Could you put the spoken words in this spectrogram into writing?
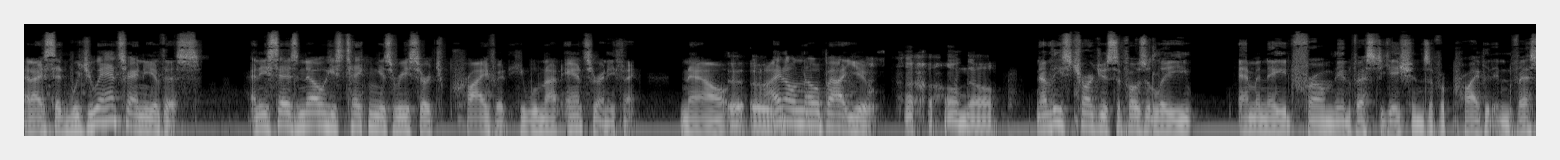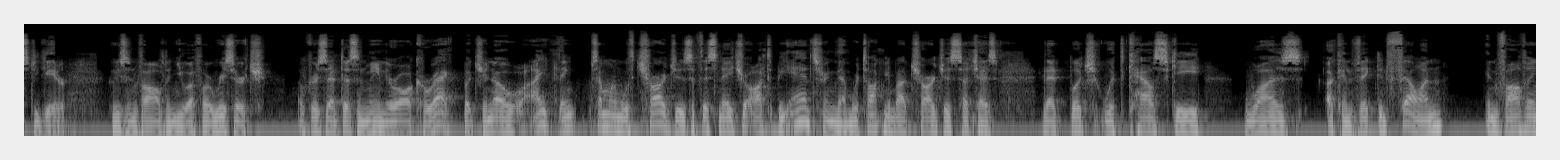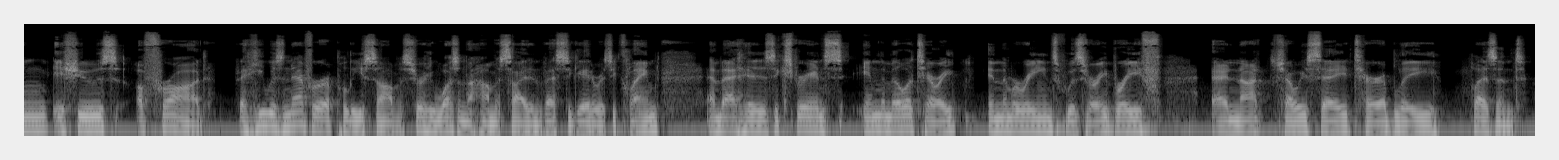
and I said, Would you answer any of this? And he says, No, he's taking his research private. He will not answer anything. Now, Uh-oh. I don't know about you. oh no. Now, these charges supposedly emanate from the investigations of a private investigator who's involved in UFO research. Of course, that doesn't mean they're all correct, but you know, I think someone with charges of this nature ought to be answering them. We're talking about charges such as that Butch Witkowski was a convicted felon involving issues of fraud, that he was never a police officer, he wasn't a homicide investigator as he claimed, and that his experience in the military, in the Marines, was very brief and not, shall we say, terribly pleasant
